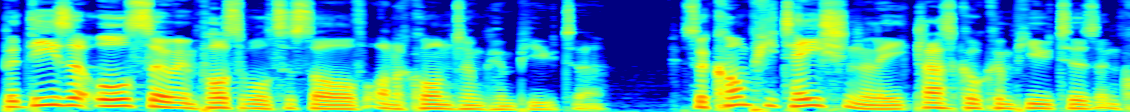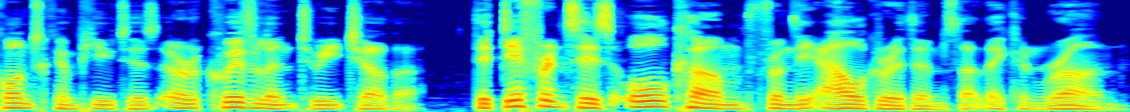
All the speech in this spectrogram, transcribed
But these are also impossible to solve on a quantum computer. So, computationally, classical computers and quantum computers are equivalent to each other. The differences all come from the algorithms that they can run.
